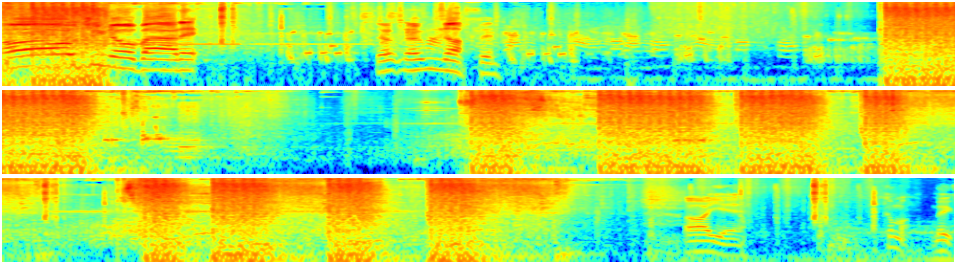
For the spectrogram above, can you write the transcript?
Oh, do you know about it? Don't know nothing. Oh yeah. Come on, move,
